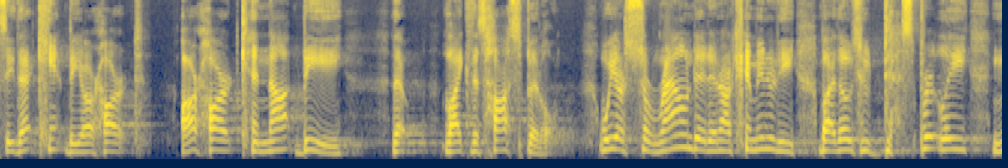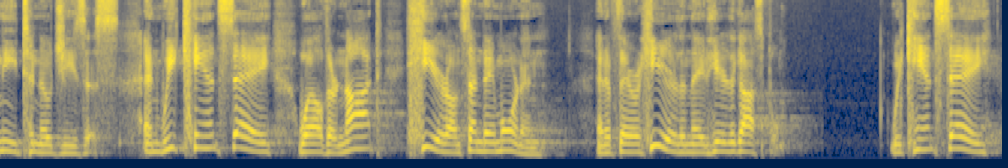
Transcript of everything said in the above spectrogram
See, that can't be our heart. Our heart cannot be that like this hospital we are surrounded in our community by those who desperately need to know Jesus. And we can't say, well, they're not here on Sunday morning. And if they were here, then they'd hear the gospel. We can't say,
